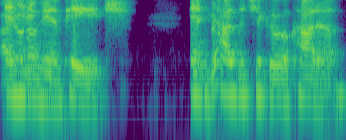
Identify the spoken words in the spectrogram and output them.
and don't. Hangman Page and No. Kazuchika Okada?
